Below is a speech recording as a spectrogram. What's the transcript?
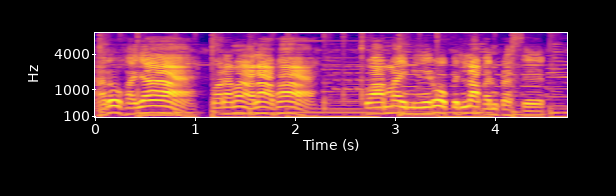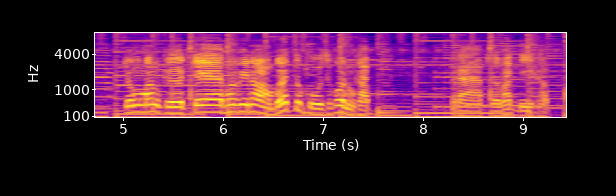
อาโรคายาปรมาลาภาความไม่มีโรคเป็นลาบอันประเสริฐ จงบังเกิดแก่พ่อพี่น้องเบิร์ดสุขูสุขคนครับ กราบสวัสดีครับ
